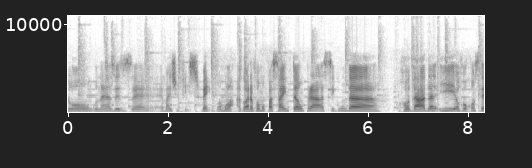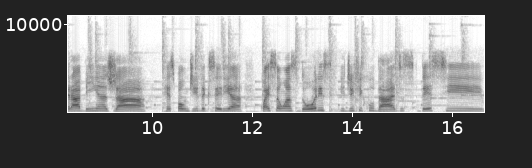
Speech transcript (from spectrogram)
longo, né? Às vezes é, é mais difícil. Bem, vamos lá. Agora vamos passar então para a segunda rodada e eu vou considerar a Binha já respondida, que seria quais são as dores e dificuldades desse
